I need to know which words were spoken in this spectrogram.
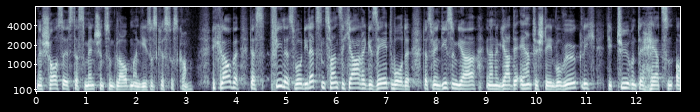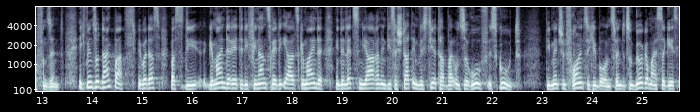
eine Chance ist, dass Menschen zum Glauben an Jesus Christus kommen. Ich glaube, dass vieles, wo die letzten 20 Jahre gesät wurde, dass wir in diesem Jahr in einem Jahr der Ernte stehen, wo wirklich die Türen der Herzen offen sind. Ich bin so dankbar über das, was die Gemeinderäte, die Finanzräte, ihr als Gemeinde in den letzten Jahren in diese Stadt investiert habt, weil unser Ruf ist gut. Die Menschen freuen sich über uns. Wenn du zum Bürgermeister gehst,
